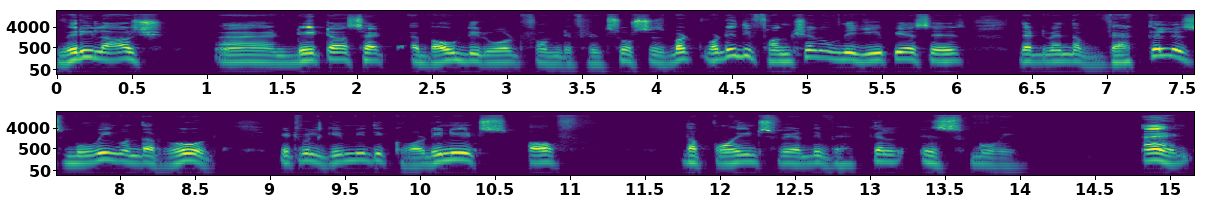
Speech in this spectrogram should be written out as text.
very large uh, data set about the road from different sources. But what is the function of the GPS is that when the vehicle is moving on the road, it will give me the coordinates of the points where the vehicle is moving. And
